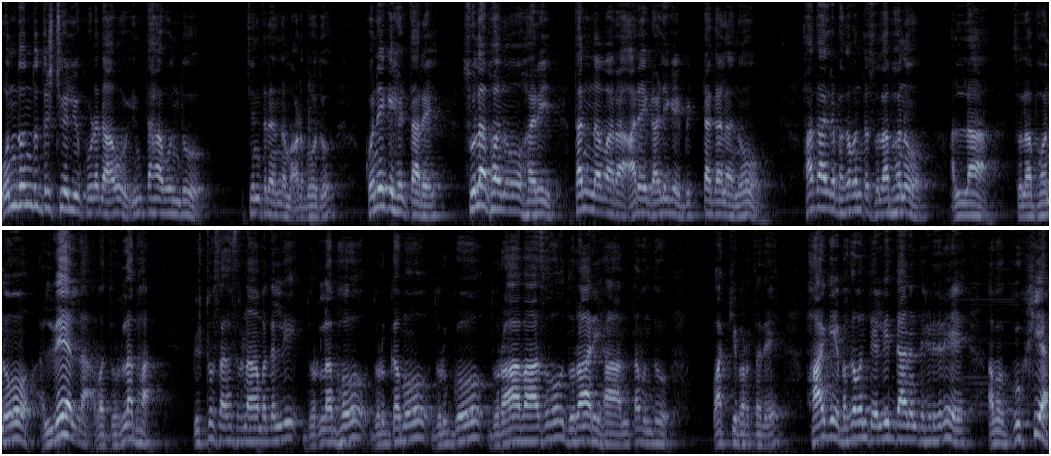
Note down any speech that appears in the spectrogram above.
ಒಂದೊಂದು ದೃಷ್ಟಿಯಲ್ಲಿಯೂ ಕೂಡ ನಾವು ಇಂತಹ ಒಂದು ಚಿಂತನೆಯನ್ನು ಮಾಡಬಹುದು. ಕೊನೆಗೆ ಹೇಳ್ತಾರೆ, ಸುಲಭನೋ ಹರಿ, ತನ್ನವರ ಅರೆಗಳಿಗೆ ಬಿಟ್ಟಗಲನೋ. ಹಾಗಾದರೆ ಭಗವಂತ ಸುಲಭನೋ? ಅಲ್ಲ, ಸುಲಭನೋ ಅಲ್ವೇ ಅಲ್ಲ, ಅವ ದುರ್ಲಭ. ವಿಷ್ಣು ಸಹಸ್ರನಾಮದಲ್ಲಿ ದುರ್ಲಭೋ, ದುರ್ಗಮೋ, ದುರ್ಗೋ, ದುರಾವಾಸೋ, ದುರಾರಿಹ ಅಂತ ಒಂದು ವಾಕ್ಯ ಬರ್ತದೆ. ಹಾಗೆ ಭಗವಂತ ಎಲ್ಲಿದ್ದಾನಂತ ಹೇಳಿದರೆ, ಅವ ಗುಹ್ಯ.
